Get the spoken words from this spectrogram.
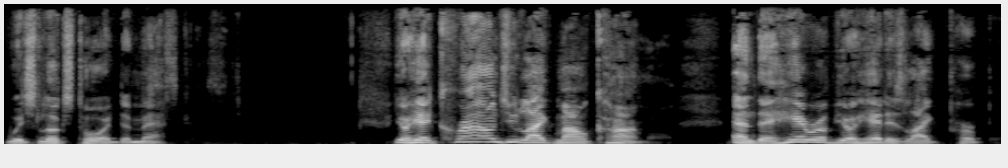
which looks toward Damascus. Your head crowns you like Mount Carmel, and the hair of your head is like purple.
